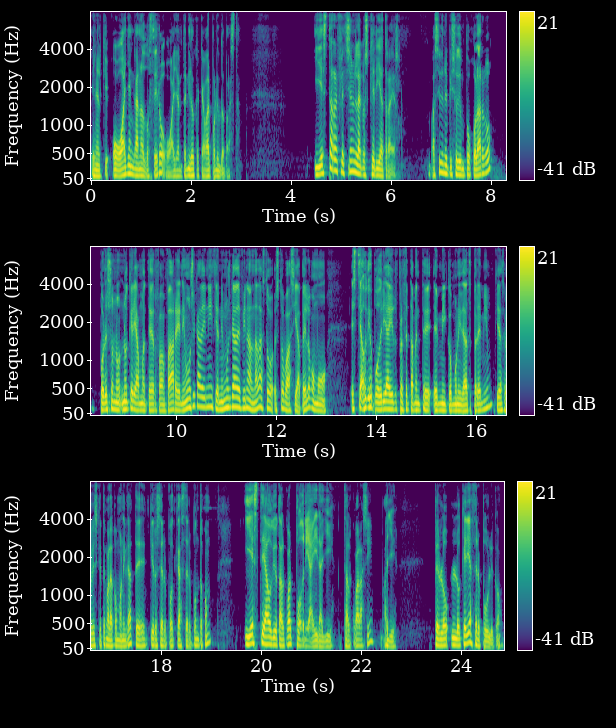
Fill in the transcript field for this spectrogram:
en el que o hayan ganado cero o hayan tenido que acabar poniendo pasta. Y esta reflexión es la que os quería traer. Ha sido un episodio un poco largo, por eso no, no quería meter fanfare, ni música de inicio, ni música de final, nada, esto, esto va así a pelo, como este audio podría ir perfectamente en mi comunidad premium, que ya sabéis que tengo la comunidad de quiero ser podcaster.com, y este audio tal cual podría ir allí, tal cual así, allí. Pero lo, lo quería hacer público.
